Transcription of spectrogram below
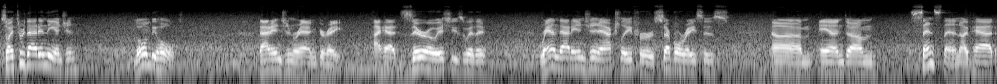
so I threw that in the engine lo and behold, that engine ran great. I had zero issues with it. Ran that engine actually for several races. Um, and um, since then, I've had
